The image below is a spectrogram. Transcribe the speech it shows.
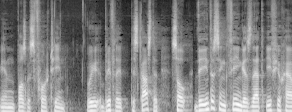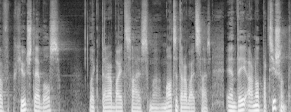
in Postgres 14, we briefly discussed it. So the interesting thing is that if you have huge tables, like terabyte size, multi terabyte size, and they are not partitioned,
